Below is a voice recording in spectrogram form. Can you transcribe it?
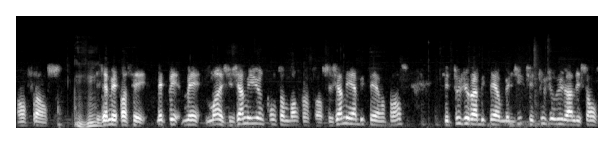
en France. Mhm. J'ai jamais passé. Mais, mais- mais moi, j'ai jamais eu un compte en banque en France. J'ai jamais habité en France. J'ai toujours habité en Belgique. J'ai toujours eu la licence.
